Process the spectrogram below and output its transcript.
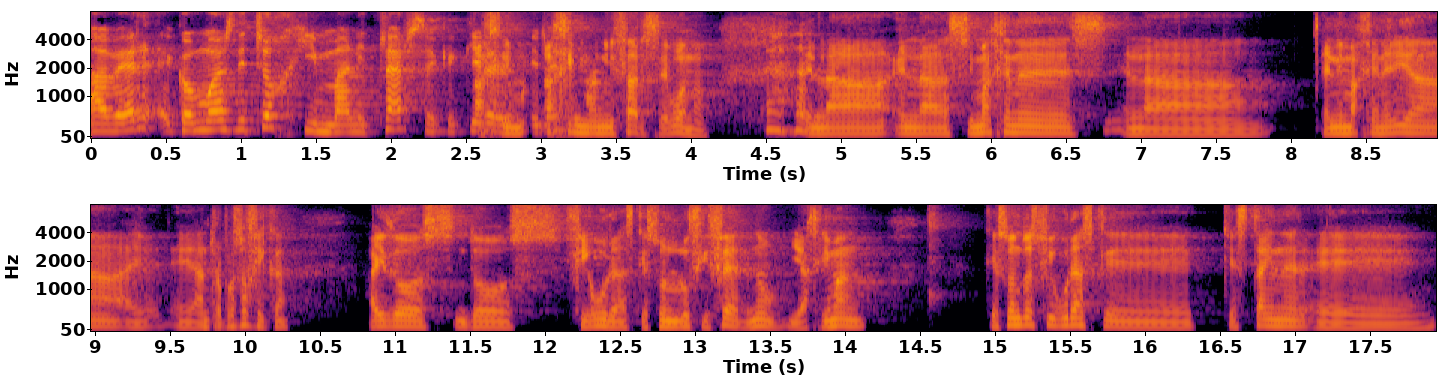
A ver, ¿cómo has dicho gimanizarse? ¿Qué quiere decir? A Bueno, en, las imágenes, en la, imaginería eh, eh, antroposófica, hay dos, figuras que son Lucifer ¿no? y Ahimán, que son dos figuras que, Steiner, eh,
